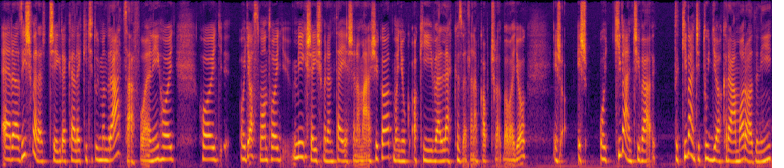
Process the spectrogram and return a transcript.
erre az ismerettségre kell egy kicsit úgymond rácáfolni, hogy, hogy, hogy azt mond, hogy mégse ismerem teljesen a másikat, mondjuk akivel legközvetlenebb kapcsolatban vagyok, és, és hogy kíváncsi, kíváncsi tudjak rá maradni,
